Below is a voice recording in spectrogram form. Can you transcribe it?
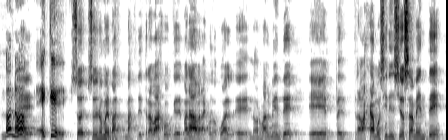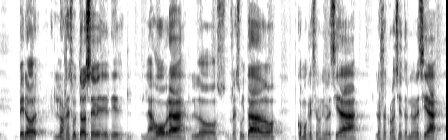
No, no, eh, es que... Soy, soy, un hombre más, más de trabajo que de palabra, con lo cual eh, normalmente eh, trabajamos silenciosamente, pero los resultados, las obras, los resultados, cómo crece la universidad, los reconocimientos de la universidad,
